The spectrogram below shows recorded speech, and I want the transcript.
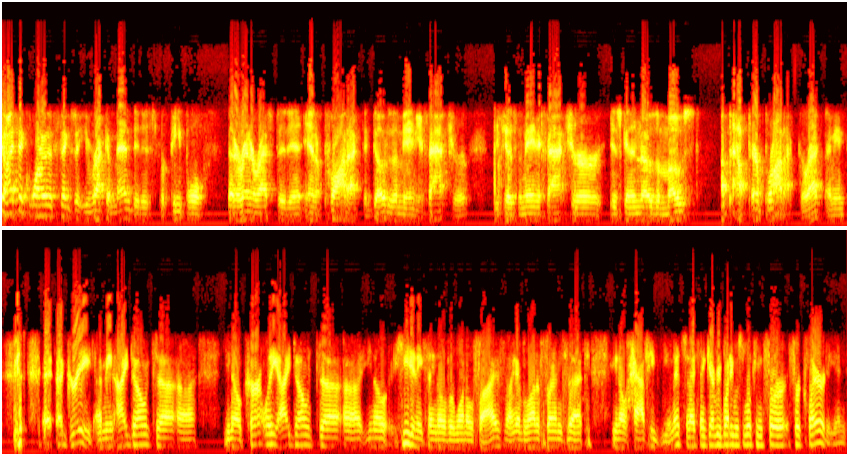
Know, I think one of the things that you recommended is for people that are interested in, in a product to go to the manufacturer because the manufacturer is going to know the most about their product. Correct? I mean, agreed. I mean, I don't. Uh, uh, you know, currently I don't, uh, uh, you know, heat anything over 105. I have a lot of friends that, you know, have heat units, and I think everybody was looking for for clarity. And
